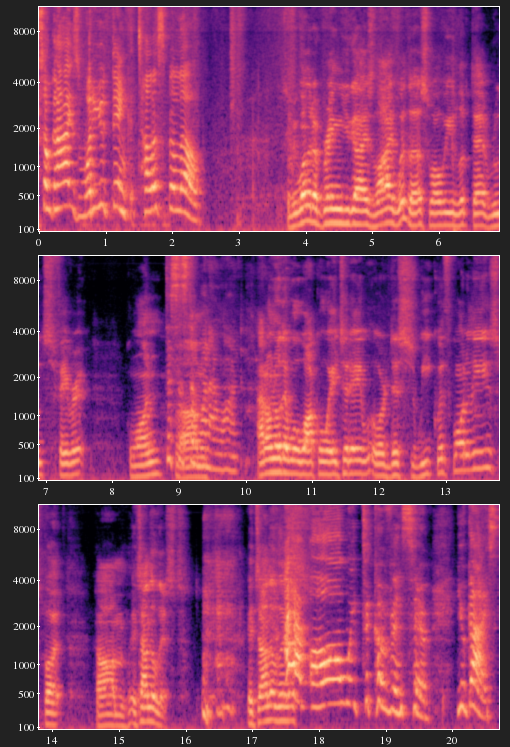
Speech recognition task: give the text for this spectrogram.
So, guys, what do you think? Tell us below. so we wanted to bring you guys live with us while we looked at Ruth's favorite one. This is the Um, one I want. I don't know that we'll walk away today or this week with one of these, but um, it's on the list. it's on the list. I have all week to convince him. You guys,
